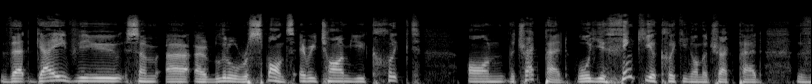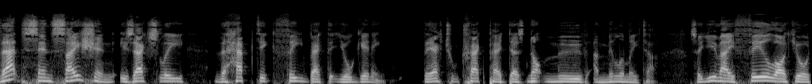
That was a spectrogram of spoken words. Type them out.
that gave you some, uh, a little response every time you clicked on the trackpad. Well, you think you're clicking on the trackpad. That sensation is actually the haptic feedback that you're getting. The actual trackpad does not move a millimeter. So you may feel like you're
